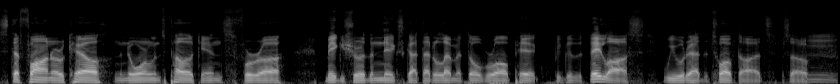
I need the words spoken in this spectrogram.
Stefan Urkel, the New Orleans Pelicans, for uh, making sure the Knicks got that 11th overall pick because if they lost, we would have had the 12th odds. So. Mm.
